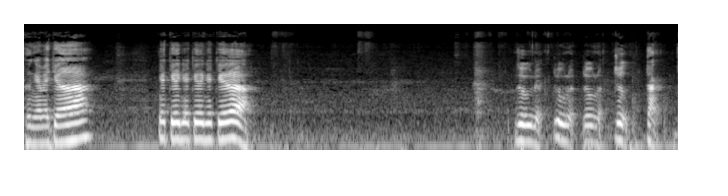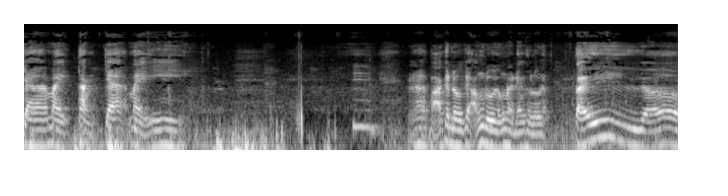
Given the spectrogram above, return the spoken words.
Thương em nghe chưa? Nghe chưa? Nghe chưa? Nghe chưa? Dương nè dương nè dương nè. Dương thằng cha mày thằng cha mày. À, bả cái đôi cái ổng đuôi ổng này đang thường luôn nè. Tí giờ.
